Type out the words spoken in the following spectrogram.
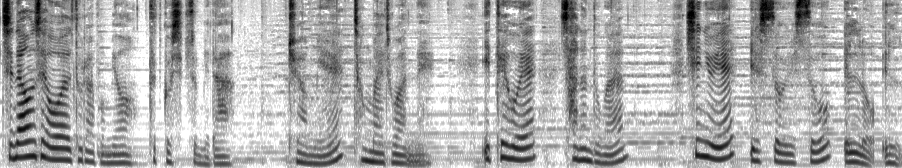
지나온 세월 돌아보며 듣고 싶습니다. 주현미의 정말 좋았네. 이태호의 사는 동안 신유의 일소일소 일로 일로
